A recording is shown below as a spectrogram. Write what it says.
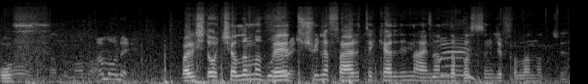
of. Tadıma bak. I'm on it. Bak işte o çalımı V tuşuyla fare tekerleğini aynı anda basınca falan atıyor.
